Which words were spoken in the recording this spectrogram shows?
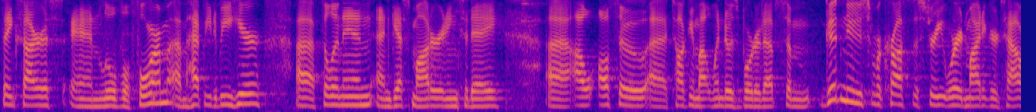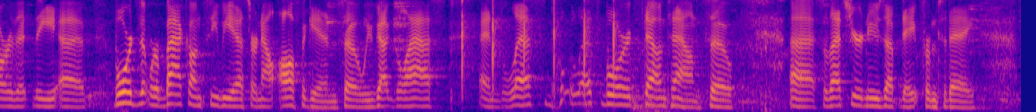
Thanks, Iris and Louisville Forum. I'm happy to be here, uh, filling in and guest moderating today. Uh, I'll also uh, talking about windows boarded up. Some good news from across the street. We're in Meidinger Tower that the uh, boards that were back on CBS are now off again. So we've got glass and less less boards downtown. So uh, so that's your news update from today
